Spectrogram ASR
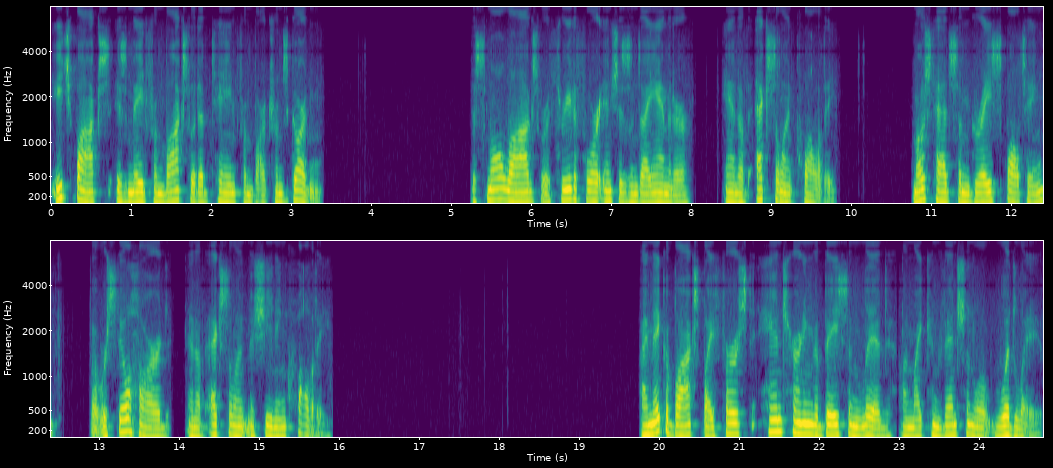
Each box is made from boxwood obtained from Bartram's garden. The small logs were 3 to 4 inches in diameter and of excellent quality. Most had some gray spalting, but were still hard and of excellent machining quality. I make a box by first hand-turning the base and lid on my conventional wood lathe.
